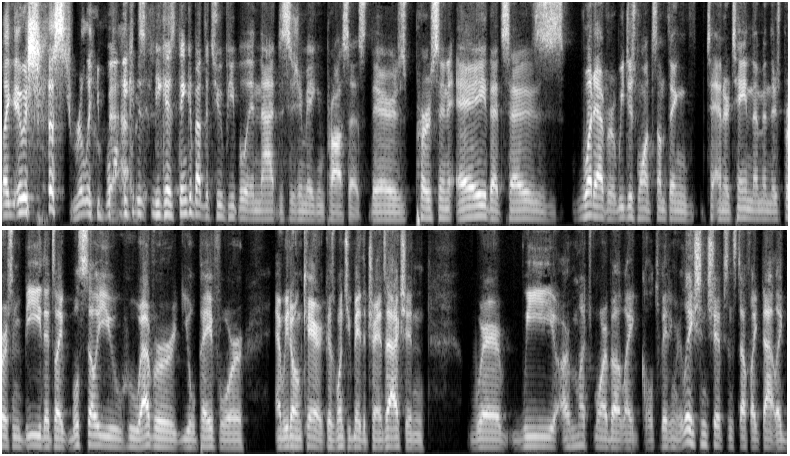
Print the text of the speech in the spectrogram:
Like it was just really bad. Well, because because think about the two people in that decision making process. There's person A that says whatever, we just want something to entertain them, and there's person B that's like, we'll sell you whoever you'll pay for, and we don't care because once you made the transaction, where we are much more about like cultivating relationships and stuff like that. Like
